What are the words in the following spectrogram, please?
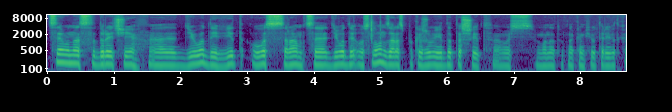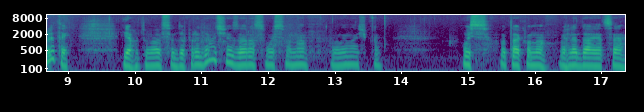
Це у нас, до речі, е, діоди від OSRAM. Це діоди Ослон. Зараз покажу їх даташит. Ось у мене тут на комп'ютері відкритий. Я готувався до передачі. Зараз ось вона, хвилиночку. Ось отак воно виглядає. Це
